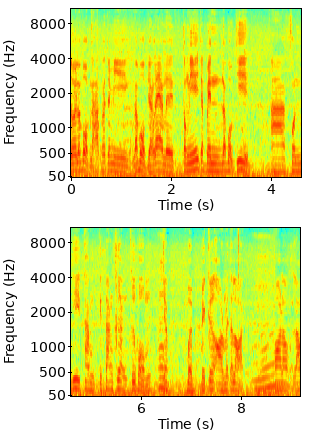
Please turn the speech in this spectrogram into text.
โดยระบบนะครับก็จะมีระบบอย่างแรกเลย ตรงนี้จะเป็นระบบที่อ่าคนที่ทำติดตั้งเครื่องคือผมอืม จะเปิดเบรกเกอร์ออนไว้ตลอด มพอเราเรา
